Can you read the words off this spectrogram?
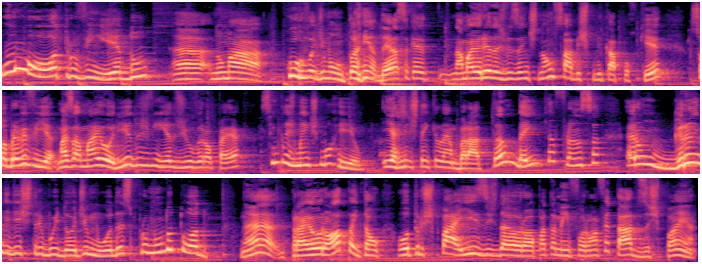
um ou outro vinhedo uh, numa curva de montanha dessa, que na maioria das vezes a gente não sabe explicar porquê, sobrevivia. Mas a maioria dos vinhedos de uva europeia simplesmente morriam. E a gente tem que lembrar também que a França era um grande distribuidor de mudas para o mundo todo. Né? Para a Europa, então, outros países da Europa também foram afetados: Espanha,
